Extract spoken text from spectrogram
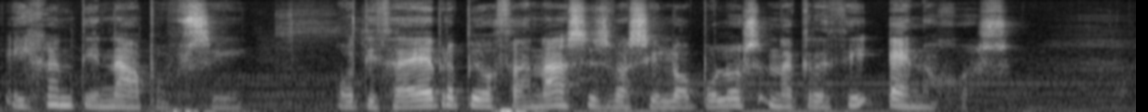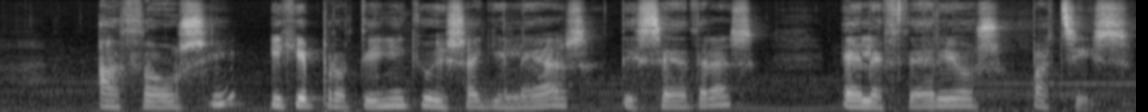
είχαν την άποψη ότι θα έπρεπε ο Θανάσης Βασιλόπουλος να κρυθεί ένοχος. Αθώση είχε προτείνει και ο εισαγγελέας της έδρας Ελευθέριος Πατσής.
